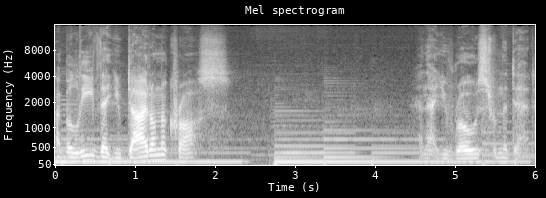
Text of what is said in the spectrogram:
I believe that you died on the cross and that you rose from the dead.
